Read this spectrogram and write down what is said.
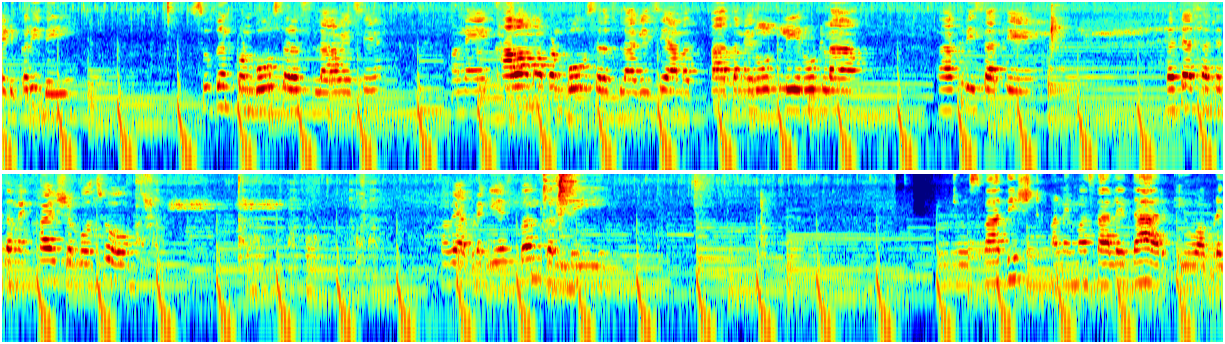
એડ કરી દઈએ. સુગંધ પણ બહુ સરસ લાવે છે અને ખાવામાં પણ બહુ સરસ લાગે છે. આમાં આ તમે રોટલી, રોટલા, ભાખરી સાથે બધા સાથે તમે ખાઈ શકો છો. હવે આપણે ગેસ બંધ કરી દઈએ. જો સ્વાદિષ્ટ અને મસાલેદાર એવું આપણે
